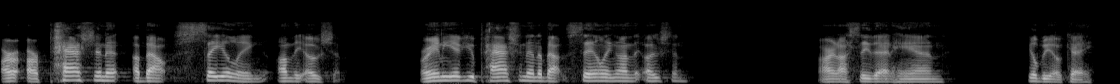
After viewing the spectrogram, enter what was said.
are, are passionate about sailing on the ocean. Are any of you passionate about sailing on the ocean? All right, I see that hand. He'll be okay.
